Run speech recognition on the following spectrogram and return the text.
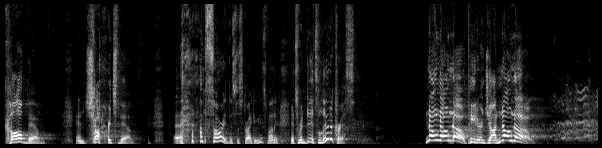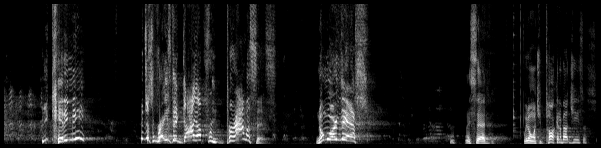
called them and charged them. I'm sorry, this is striking me as funny. It's, it's ludicrous. No, no, no, Peter and John, no, no. Are you kidding me? It just raised a guy up from paralysis. No more of this. I said, We don't want you talking about Jesus.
